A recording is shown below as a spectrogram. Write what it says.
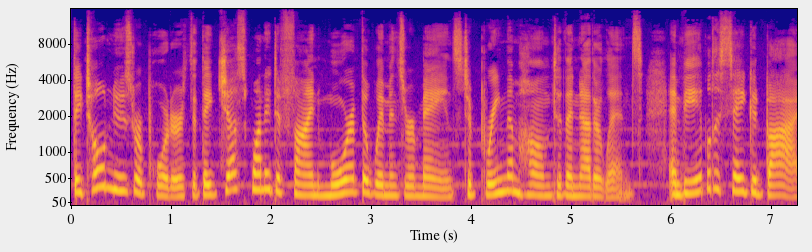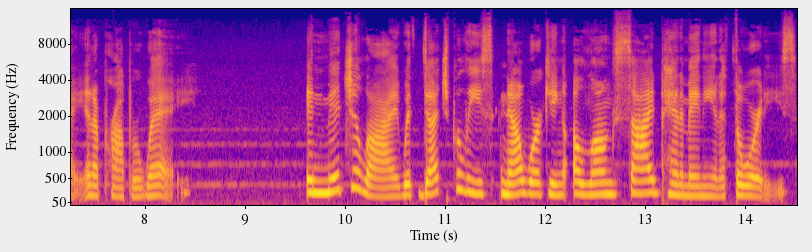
They told news reporters that they just wanted to find more of the women's remains to bring them home to the Netherlands and be able to say goodbye in a proper way. In mid July, with Dutch police now working alongside Panamanian authorities,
